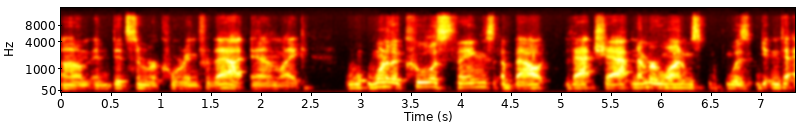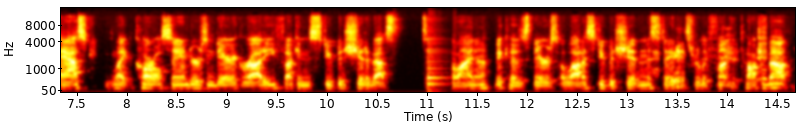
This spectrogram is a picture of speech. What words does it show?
um, and did some recording for that. And like one of the coolest things about that chat, number one was, was getting to ask like Karl Sanders and Derek Roddy fucking stupid shit about Carolina because there's a lot of stupid shit in the state. It's really fun to talk about.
